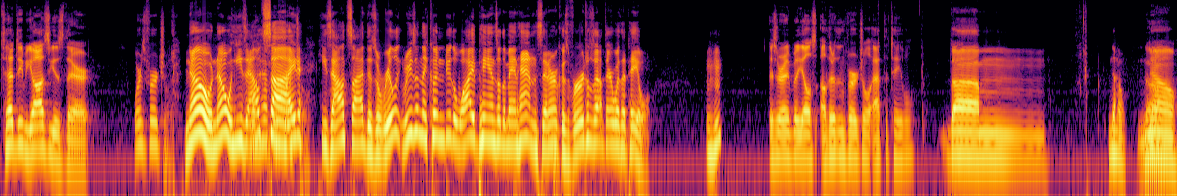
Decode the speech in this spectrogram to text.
Ted DiBiase is there? Where's Virgil? No, no, he's happened to outside. He's outside. There's a really reason they couldn't do the wide pans of the Manhattan Center because Virgil's out there with a table. Mm-hmm. Is there anybody else other than Virgil at the table? The um, No. No, no,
